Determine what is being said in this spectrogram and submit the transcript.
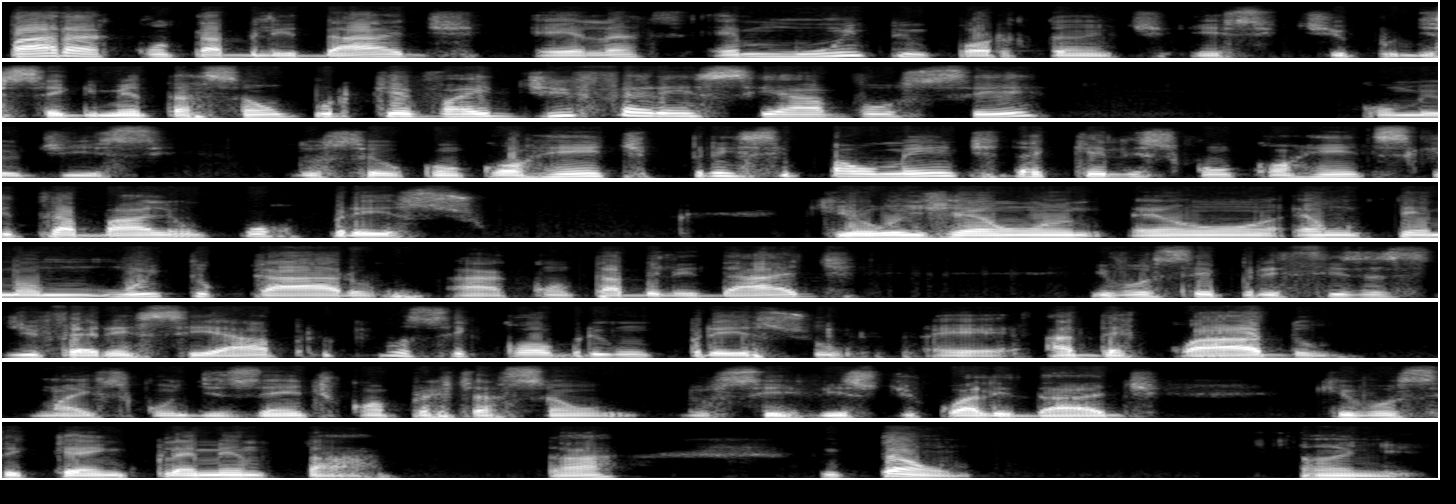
para a contabilidade, ela é muito importante esse tipo de segmentação porque vai diferenciar você, como eu disse, do seu concorrente, principalmente daqueles concorrentes que trabalham por preço que hoje é um, é um, é um tema muito caro, a contabilidade, e você precisa se diferenciar para que você cobre um preço é, adequado, mais condizente com a prestação do serviço de qualidade que você quer implementar, tá? Então, Anne,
